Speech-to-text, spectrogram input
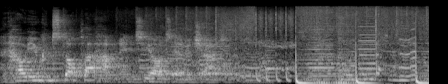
and how you can stop that happening to your turbocharger.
